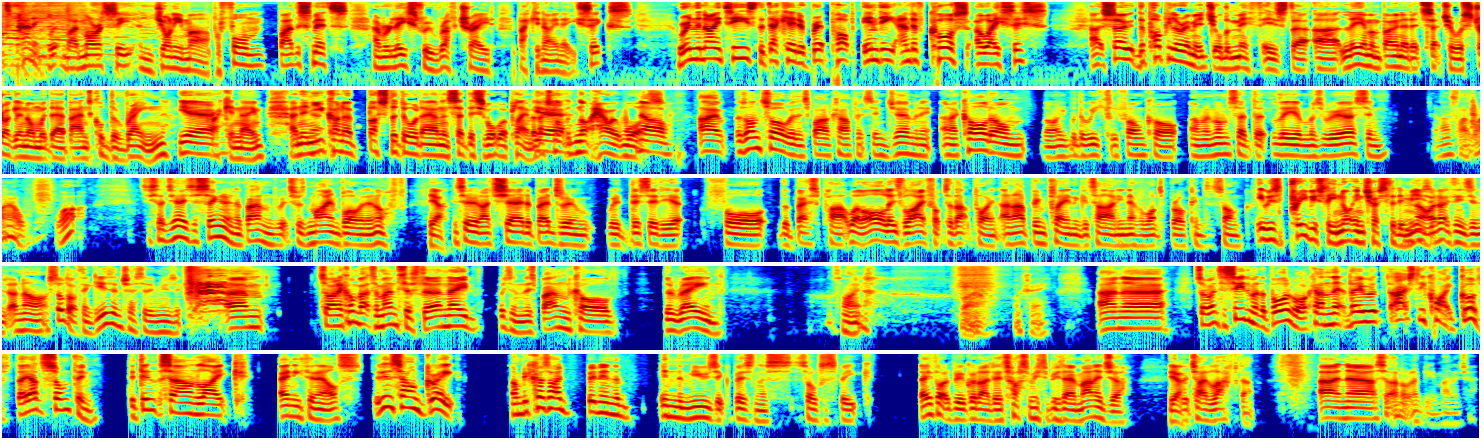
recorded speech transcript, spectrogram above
That's Panic, written by Morrissey and Johnny Marr, performed by the Smiths and released through Rough Trade back in 1986. We're in the 90s, the decade of Britpop, indie, and of course, Oasis. Uh, so the popular image or the myth is that uh, Liam and Bonehead etc. were struggling on with their band called The Rain, Yeah. cracking name, and then you kind of bust the door down and said this is what we're playing, but Yeah. that's not not how it was. No, I was on tour with Inspiral Carpets in Germany, and I called home well, with the weekly phone call, and my mum said that Liam was rehearsing, and I was like, "Wow, what?" She said, "Yeah, he's a singer in a band," which was mind blowing enough. Yeah. considering I'd shared a bedroom with this idiot for the best part, well, all his life up to that point, and I've been playing the guitar, and he never once broke into song. He was previously not interested in music. No, I don't think he's. In, no, I still don't think he is interested in music. um, so when I come back to Manchester, and they was in this band called The Rain. I was like, wow, okay. And uh, so I went to see them at the boardwalk, and they, they were actually quite good. They had something. They didn't sound like anything else. They didn't sound great, and because I'd been in the in the music business, so to speak, they thought it'd be a good idea to ask me to be their manager, Yeah. which I laughed at. And uh, I said, I don't want to be a manager.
